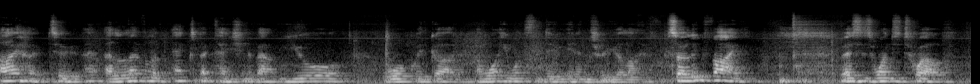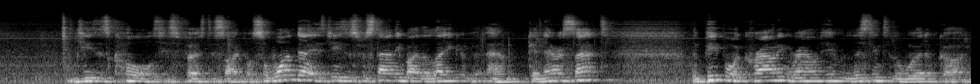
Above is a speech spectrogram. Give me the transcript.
I hope, to a, a level of expectation about your walk with God and what He wants to do in and through your life. So, Luke 5, verses 1 to 12. Jesus calls his first disciples. So one day, as Jesus was standing by the lake of um, Gennesaret, the people were crowding around him and listening to the word of God.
